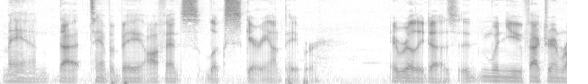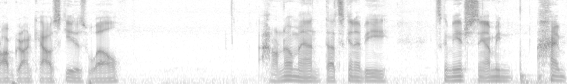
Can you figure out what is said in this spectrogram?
man, that Tampa Bay offense looks scary on paper. It really does. When you factor in Rob Gronkowski as well, I don't know, man. That's gonna be it's gonna be interesting. I mean, I'm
